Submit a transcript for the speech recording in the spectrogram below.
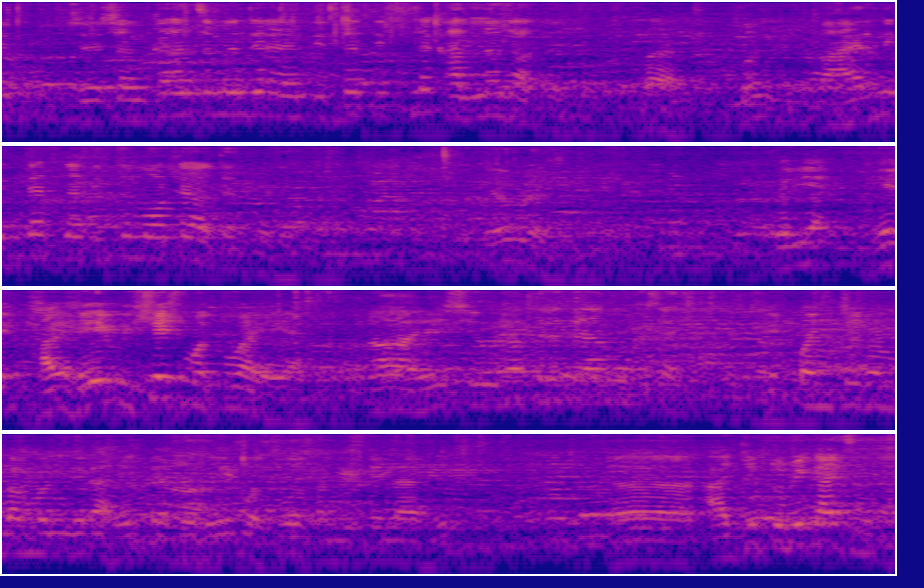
ते शंकराचं मंदिर आहे तिथं तिथनं खाल्लं जातं. मग बाहेर निघतात ना तिथं मोठ्या होतात एवढंच. तर या- हे हा- हे विशेष महत्त्व आहे या हा हे शिवरात्री त्यामुळेच हे आहे. पंचगंगा मंदिर आहे त्याचं हे महत्त्व सांगितलेलं आहे. अं, आजी तुम्ही काय सांगा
